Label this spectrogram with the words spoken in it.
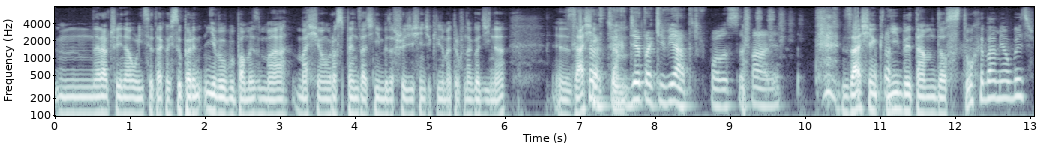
mm, raczej na ulicy to jakoś super nie byłby pomysł. Ma, ma się rozpędzać niby do 60 km na godzinę. E, Zasięg tam, gdzie taki wiatr w Polsce, panie? zasięg niby tam do 100 chyba miał być.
